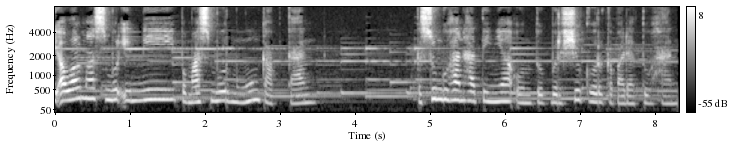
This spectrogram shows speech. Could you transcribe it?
Di awal Mazmur ini, pemazmur mengungkapkan kesungguhan hatinya untuk bersyukur kepada Tuhan.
